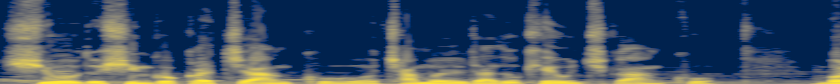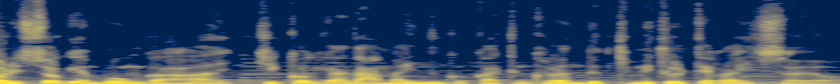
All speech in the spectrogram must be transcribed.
쉬어도 쉰 것 같지 않고 잠을 자도 개운치가 않고 머릿속에 뭔가 찌꺼기가 남아있는 것 같은 그런 느낌이 들 때가 있어요.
